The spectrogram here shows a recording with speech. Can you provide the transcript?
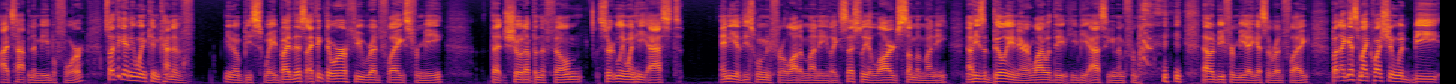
that's happened to me before. So i think anyone can kind of you know be swayed by this. I think there were a few red flags for me that showed up in the film. Certainly when he asked any of these women for a lot of money, like especially a large sum of money. Now he's a billionaire. Why would they, he be asking them for money? that would be for me, I guess, a red flag. But I guess my question would be,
